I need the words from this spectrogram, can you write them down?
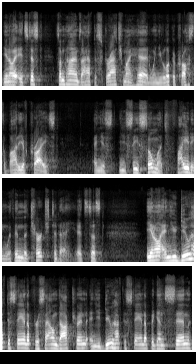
You know, it's just Sometimes I have to scratch my head when you look across the body of Christ and you, you see so much fighting within the church today. It's just, you know, and you do have to stand up for sound doctrine and you do have to stand up against sin.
